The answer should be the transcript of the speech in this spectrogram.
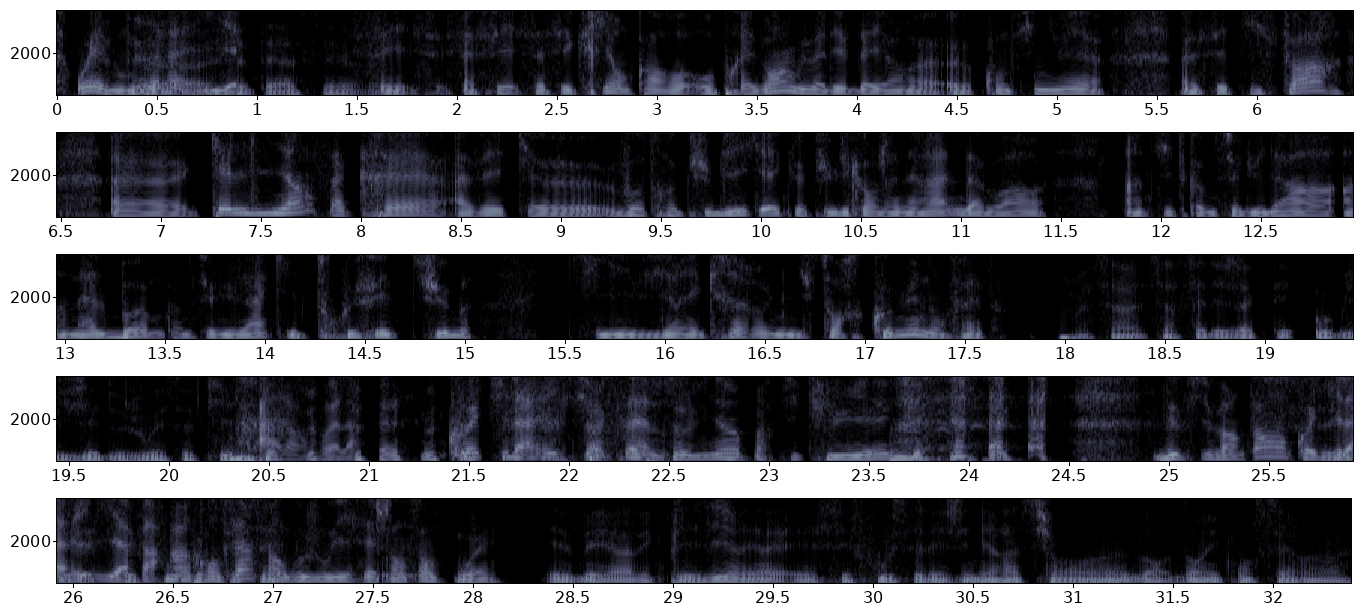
Ouais, donc voilà, euh, assez. euh, ça fait, ça s'écrit encore au, au présent. Vous allez d'ailleurs euh, continuer euh, cette histoire. Euh, quel lien ça crée avec euh, votre public, avec le public en général, d'avoir un titre comme celui-là, un album comme celui-là qui est truffé de tubes, qui vient écrire une histoire commune en fait? Ça, ça fait déjà que tu es obligé de jouer ce titre. Alors sur voilà. scène. Quoi qu'il arrive sur scène, ce lien particulier. que- depuis 20 ans, quoi qu'il arrive, il n'y a pas un concert sans que vous jouiez ces chansons. Ouais, et ben avec plaisir. Et, et c'est fou, c'est les générations euh, dans, dans les concerts. euh,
